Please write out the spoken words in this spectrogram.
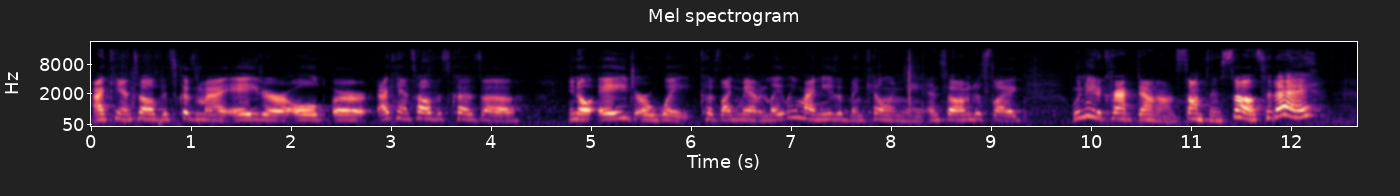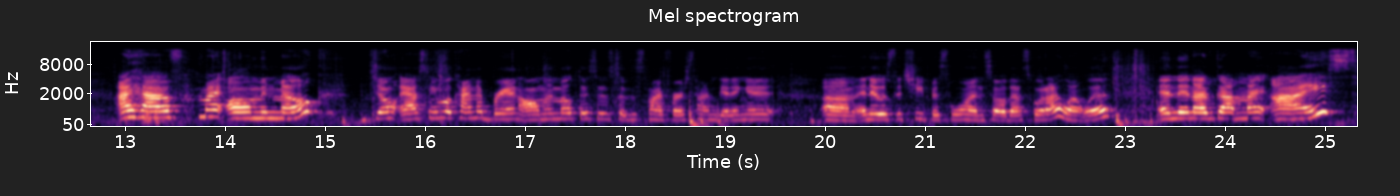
I can't tell if it's because of my age or old, or I can't tell if it's because, uh, you know, age or weight. Because, like, man, lately my knees have been killing me. And so I'm just like, we need to crack down on something. So today, I have my almond milk. Don't ask me what kind of brand almond milk this is because it's my first time getting it. Um, and it was the cheapest one, so that's what I went with. And then I've got my ice.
